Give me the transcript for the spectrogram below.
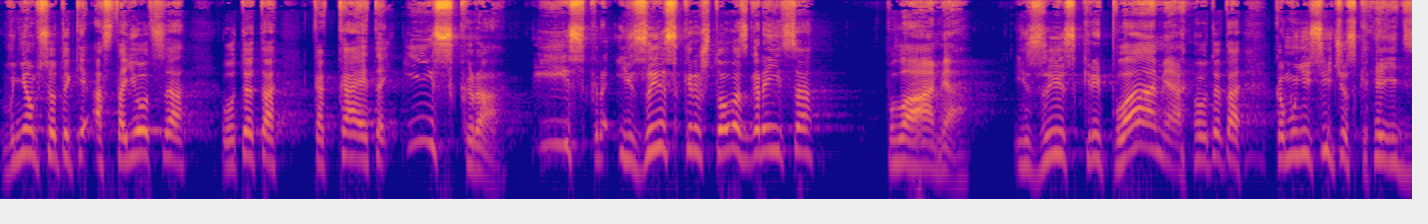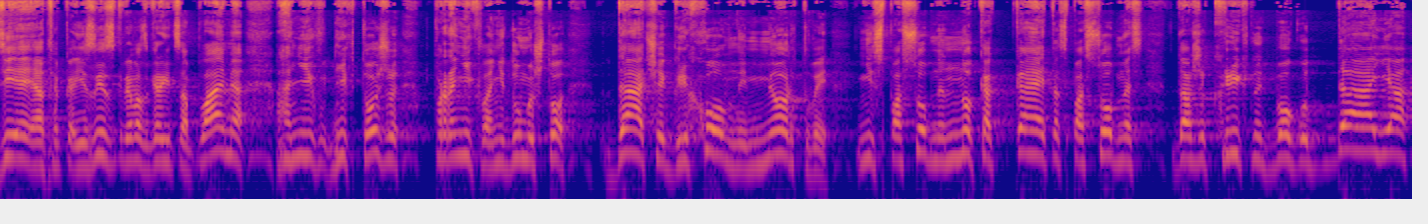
В нем все-таки остается вот эта какая-то искра, искра. Из искры что возгорится? Пламя. Из искры пламя, вот эта коммунистическая идея, такая, из искры возгорится пламя, они, в них тоже проникло. Они думают, что да, человек греховный, мертвый, неспособный, но какая-то способность даже крикнуть Богу, да, я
